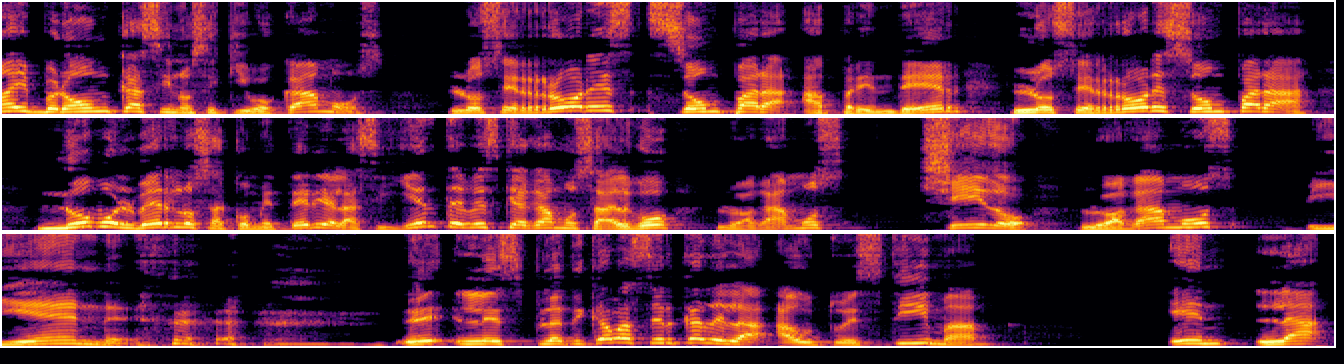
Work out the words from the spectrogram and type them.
hay bronca si nos equivocamos. Los errores son para aprender, los errores son para no volverlos a cometer y a la siguiente vez que hagamos algo, lo hagamos chido, lo hagamos bien. Eh, les platicaba acerca de la autoestima en la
